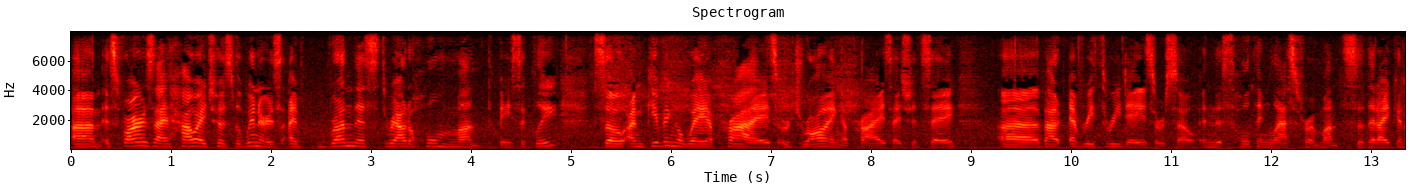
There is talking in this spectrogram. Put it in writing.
Um, as far as I, how I chose the winners, I've run this throughout a whole month basically. So I'm giving away a prize or drawing a prize, I should say, uh, about every three days or so. And this whole thing lasts for a month so that I can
